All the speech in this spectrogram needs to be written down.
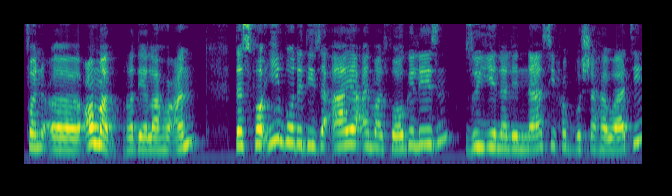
von äh, Omar radiallahu an, dass vor ihm wurde diese Ayah einmal vorgelesen, Zuyyina linnasi hubbu shahawati.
